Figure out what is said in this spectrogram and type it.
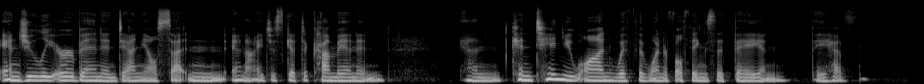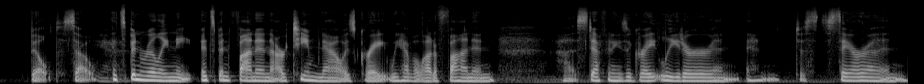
and Julie Urban and Danielle Sutton, and I just get to come in and and continue on with the wonderful things that they and they have built. So Yeah. it's been really neat. It's been fun, and our team now is great. We have a lot of fun, and uh, Stephanie's a great leader, and and just Sarah and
